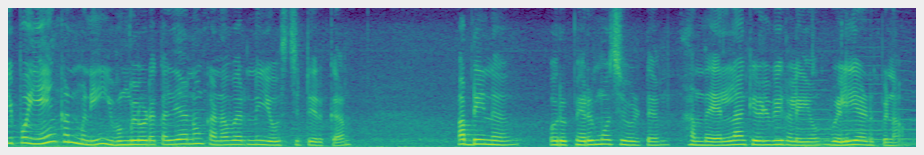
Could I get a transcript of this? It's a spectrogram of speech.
இப்போ ஏன் கண்மணி இவங்களோட கல்யாணம் கணவர்னு யோசிச்சுட்டு இருக்க? அப்படின்னு ஒரு பெருமூச்சு விட்டு அந்த எல்லா கேள்விகளையும் வெளியே அனுப்பினான்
